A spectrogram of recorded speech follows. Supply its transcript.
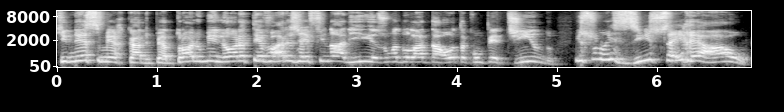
que nesse mercado de petróleo o melhor é ter várias refinarias, uma do lado da outra competindo. Isso não existe, isso é irreal.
